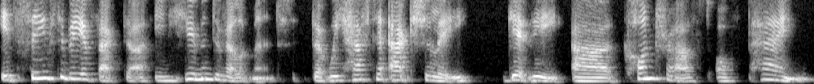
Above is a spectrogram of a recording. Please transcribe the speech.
it seems to be a factor in human development that we have to actually get the uh, contrast of pain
